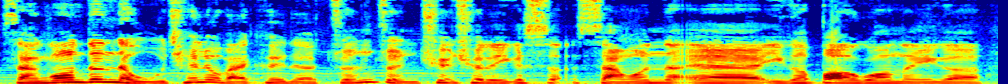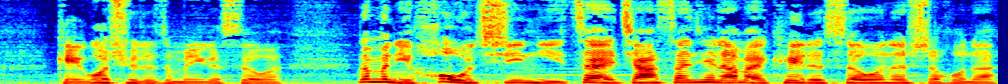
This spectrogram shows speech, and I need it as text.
闪光灯的五千六百 K 的准准确确的一个色散温的呃一个曝光的一个给过去的这么一个色温，那么你后期你再加三千两百 K 的色温的时候呢，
